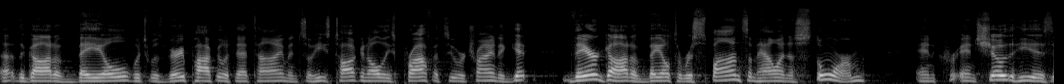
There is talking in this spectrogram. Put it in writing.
uh, the god of Baal, which was very popular at that time. And so he's talking to all these prophets who are trying to get their god of Baal to respond somehow in a storm and, and show that he is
